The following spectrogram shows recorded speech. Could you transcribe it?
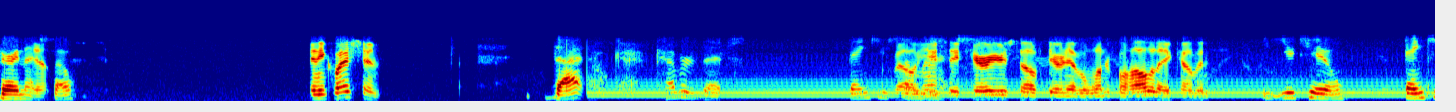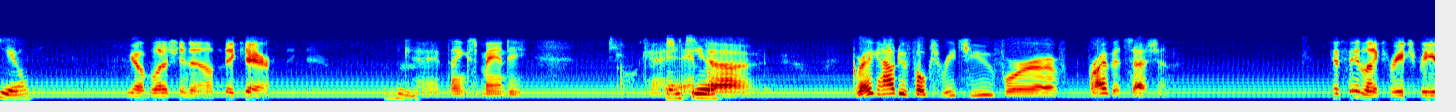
Very much Yeah. so. Any question? That Okay. covers it. Thank you Well, so much. Well, you take care of yourself, dear, and have a wonderful holiday coming. You too. Thank you. God bless you now. Take care. Mhm. Okay. Thanks, Mandy. Okay. Thank and, you. Uh, Greg, how do folks reach you for a private session? If they'd like to reach me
